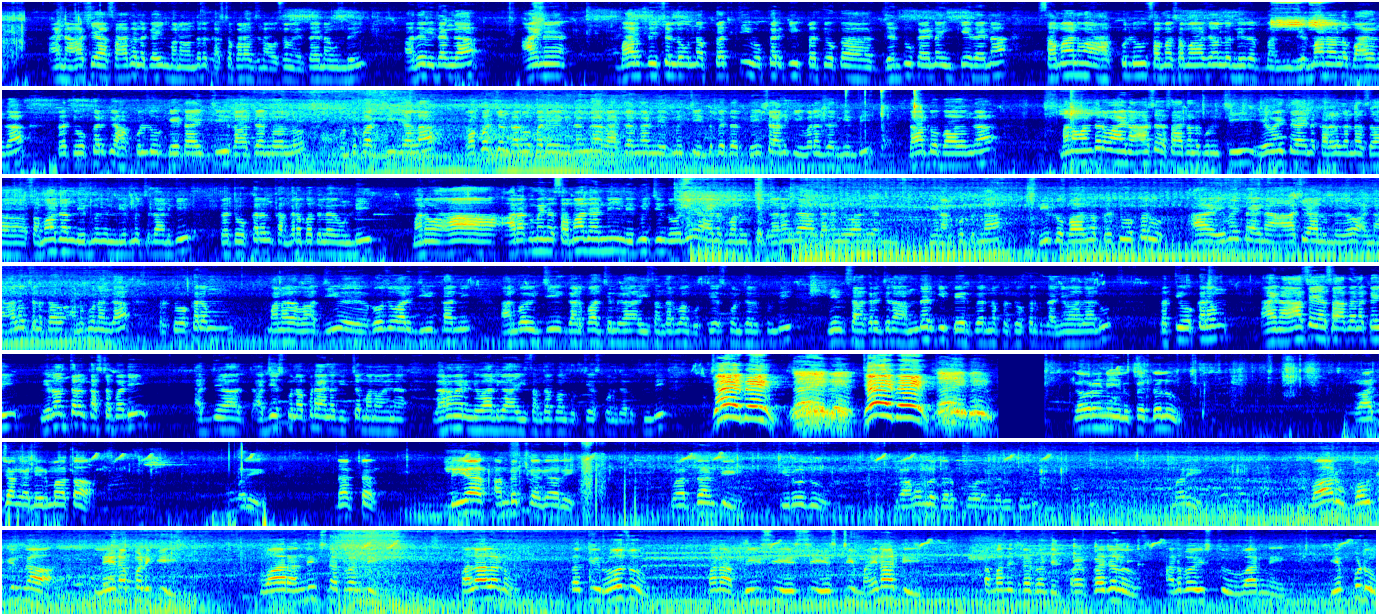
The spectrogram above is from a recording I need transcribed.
ఆయన ఆశయ సాధనకై మనం అందరం కష్టపడాల్సిన అవసరం ఎంతైనా ఉంది. అదేవిధంగా ఆయన భారతదేశంలో ఉన్న ప్రతి ఒక్కరికి ప్రతి ఒక్క జంతువుకైనా ఇంకేదైనా సమాన హక్కులు సమ సమాజంలో నిర్ నిర్మాణంలో భాగంగా ప్రతి ఒక్కరికి హక్కులు కేటాయించి రాజ్యాంగంలో పొందుపరిచి ఇలా ప్రపంచం గర్వపడే విధంగా రాజ్యాంగాన్ని నిర్మించి ఇంత పెద్ద దేశానికి ఇవ్వడం జరిగింది. దాంట్లో భాగంగా మనం అందరం ఆయన ఆశ సాధన గురించి ఏవైతే ఆయన కలగన్న స- సమాజాన్ని నిర్మి నిర్మించడానికి ప్రతి ఒక్కరం కంకణబద్దులై ఉండి మనం ఆ ఆ రకమైన సమాజాన్ని నిర్మించిన రోజే ఆయనకు మనం ఇచ్చే ఘనంగా ఘననివ్వాలి అని నేను అనుకుంటున్నా. దీంట్లో భాగంగా ప్రతి ఒక్కరూ ఆ ఏవైతే ఆయన ఆశయాలు ఉన్నాయో ఆయన ఆలోచనకు అనుగుణంగా ప్రతి ఒక్కరం మన జీవ రోజువారీ జీవితాన్ని అనుభవించి గడపాల్సిందిగా ఈ సందర్భంగా గుర్తు చేసుకోవడం జరుగుతుంది. దీనికి సహకరించిన అందరికీ పేరు పేరున ప్రతి ఒక్కరికి ధన్యవాదాలు. ప్రతి ఒక్కరం ఆయన ఆశయ సాధనకై నిరంతరం కష్టపడి అది చేసుకున్నప్పుడు ఆయనకు ఇచ్చే మనం ఆయన ఘనమైన నివాళిగా ఈ సందర్భంగా గుర్తు చేసుకోవడం జరుగుతుంది. జై భీమ్! జై భీమ్! జై భీమ్! గౌరవనీయులు పెద్దలు రాజ్యాంగ నిర్మాత మరి డాక్టర్ బిఆర్ అంబేద్కర్ గారి వర్ధంతి ఈరోజు గ్రామంలో జరుపుకోవడం జరుగుతుంది. మరి వారు భౌతికంగా లేనప్పటికీ వారు అందించినటువంటి ఫలాలను ప్రతిరోజు మన బీసీ ఎస్సీ ఎస్టీ మైనార్టీ సంబంధించినటువంటి ప్ర- ప్రజలు అనుభవిస్తూ వారిని ఎప్పుడు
